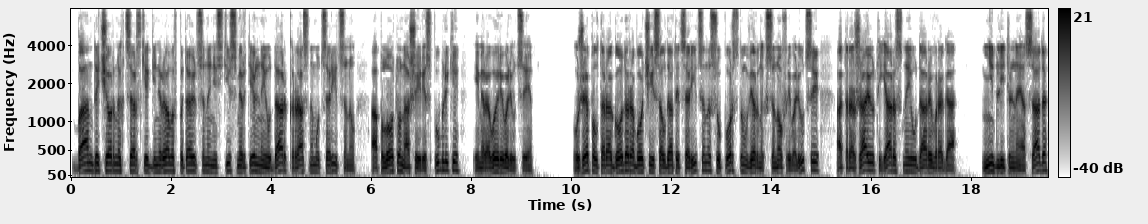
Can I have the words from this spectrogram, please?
Банды черных царских генералов пытаются нанести смертельный удар Красному Царицыну, оплоту нашей республики и мировой революции. Уже полтора года рабочие солдаты Царицына с упорством верных сынов революции отражают яростные удары врага. Ни длительная осада,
